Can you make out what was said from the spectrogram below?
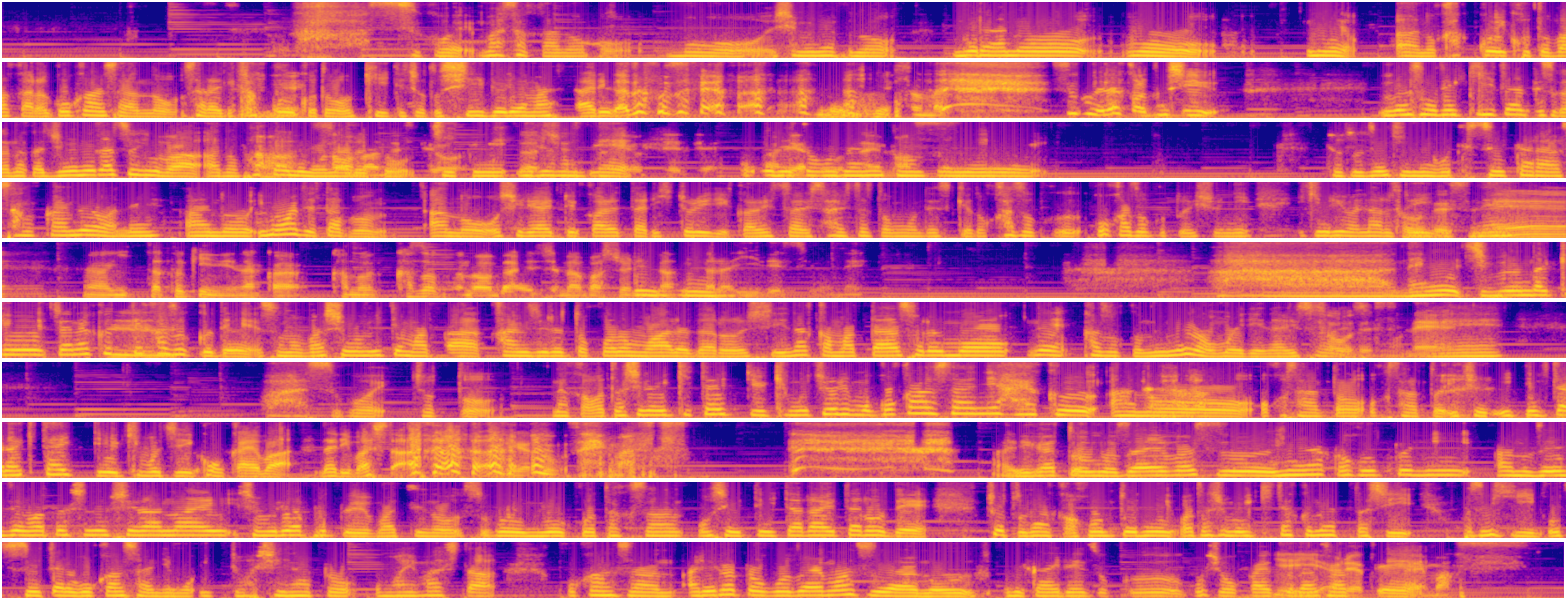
はあ、すごい。まさかの、もう、シムリアップの村の、もう、ね、あの、かっこいい言葉から、五感さんのさらにかっこいい言葉を聞いて、ちょっとしびれました。ありがとうございます。すごい、なんか私、噂で聞いたんですが、なんか12月には、あの、パパにもなると聞いているので、おめでとうございます、本当に。ちょっとぜひね、落ち着いたら3回目はね、あの、今まで多分、あの、お知り合いと行かれたり、一人で行かれてたりされたと思うんですけど、家族、ご家族と一緒に行けるようになるといういですすね。行った時になんかかの家族の大事な場所になったらいいですよね。ああね、自分だけじゃなくてうん家族でその場所を見てまた感じるところもあるだろうし、なんかまたそれもね、家族みんなの思い出になりそうですね。わあ、すごい。ちょっと、なんか私が行きたいっていう気持ちよりも、五感さんに早く、あの、お子さんと奥さんと一緒に行っていただきたいっていう気持ちに今回はなりました。ありがとうございます。ありがとうございます。いや、なんか本当に、あの、全然私の知らないシムリアップという街のすごい魅力をたくさん教えていただいたので、ちょっとなんか本当に私も行きたくなったし、ぜひ落ち着いたら五感さんにも行ってほしいなと思いました。五感さん、ありがとうございます。あの、2回連続ご紹介くださってありがとうござい。ます。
